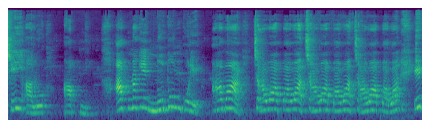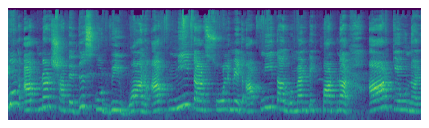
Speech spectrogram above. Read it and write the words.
সেই আলো আপনি। আপনাকে নতুন করে আবার চাওয়া পাওয়া চাওয়া পাওয়া চাওয়া পাওয়া এবং আপনার সাথে দিস কুড বি ওয়ান আপনি তার সোলমেট আপনি তার রোম্যান্টিক পার্টনার আর কেউ নয়,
